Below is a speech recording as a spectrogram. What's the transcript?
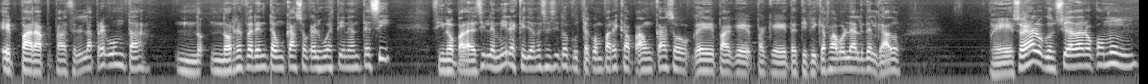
eh, para, para hacerle la pregunta, no, no referente a un caso que el juez tiene ante sí, sino para decirle, mire, es que yo necesito que usted comparezca a un caso eh, para que para que testifique a favor de Alex Delgado. Pues eso es algo que un ciudadano común,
